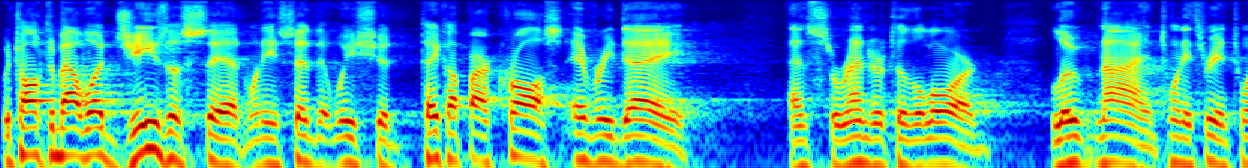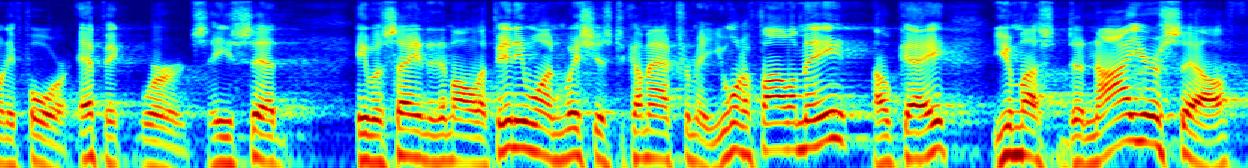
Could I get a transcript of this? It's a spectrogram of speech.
We talked about what Jesus said when he said that we should take up our cross every day and surrender to the Lord. Luke 9, 23 and 24, epic words. He said, he was saying to them all, if anyone wishes to come after me, you want to follow me? Okay. You must deny yourself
